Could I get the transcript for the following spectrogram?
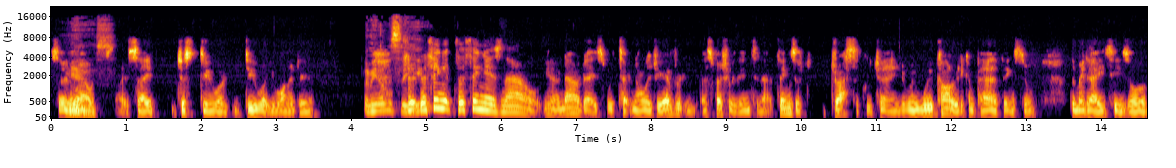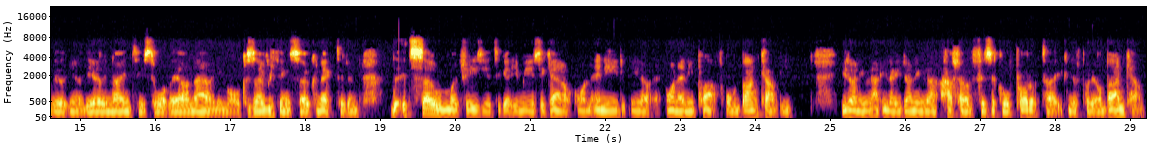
So anyway, yes. I would like say just do what do what you want to do. I mean, obviously, the, you... the thing the thing is now, you know, nowadays with technology, every especially with the internet, things have drastically changed. I mean, we can't really compare things to the mid '80s or the you know the early '90s to what they are now anymore because everything's so connected and it's so much easier to get your music out on any you know on any platform. Bandcamp, you you don't even you know you don't even have to have a physical product out. You can just put it on Bandcamp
